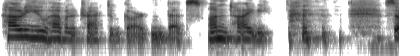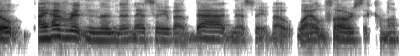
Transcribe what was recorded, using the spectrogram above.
how do you have an attractive garden that's untidy? so I have written an, an, essay about that, an essay about wildflowers that come up.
